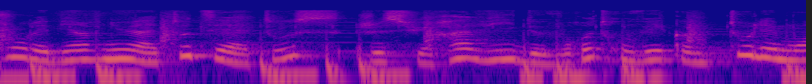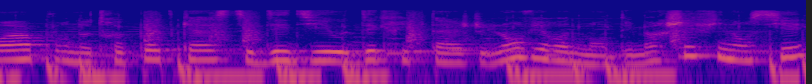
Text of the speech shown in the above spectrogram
Bonjour et bienvenue à toutes et à tous. Je suis ravie de vous retrouver comme tous les mois pour notre podcast dédié au décryptage de l'environnement des marchés financiers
